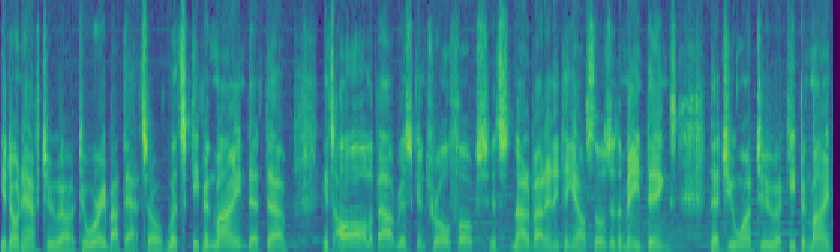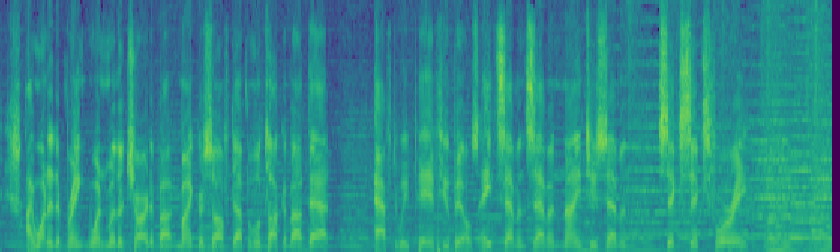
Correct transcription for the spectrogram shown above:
you don't have to uh, to worry about that. So let's keep in mind that uh, it's all about risk control, folks. It's not about anything else. Those are the main things that you want to uh, keep in mind. I wanted to bring one other chart about Microsoft up, and we'll talk about that after we pay a few bills. 877 927 6648.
